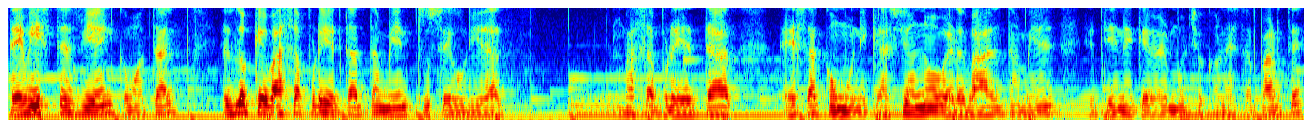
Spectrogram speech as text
te vistes bien como tal, es lo que vas a proyectar también tu seguridad. Vas a proyectar esa comunicación no verbal también, que tiene que ver mucho con esta parte.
